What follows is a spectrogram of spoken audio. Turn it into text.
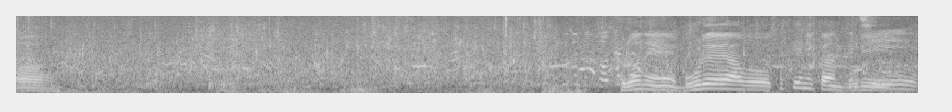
어. 그러네 모래하고 섞이니까 물이 그치.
